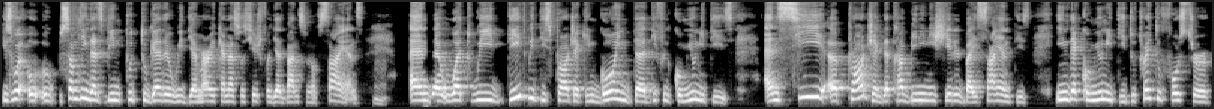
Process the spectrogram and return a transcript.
it's uh, uh, something that's been put together with the American Association for the Advancement of Science. Mm. And uh, what we did with this project in going the different communities and see a project that have been initiated by scientists in their community to try to foster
